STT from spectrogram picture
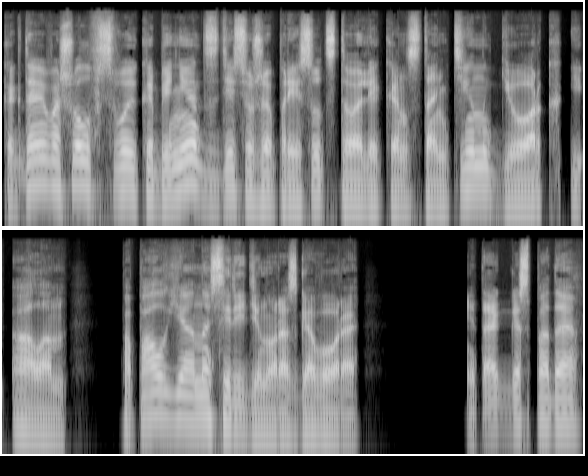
Когда я вошел в свой кабинет, здесь уже присутствовали Константин, Георг и Алан. Попал я на середину разговора. «Итак, господа»,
